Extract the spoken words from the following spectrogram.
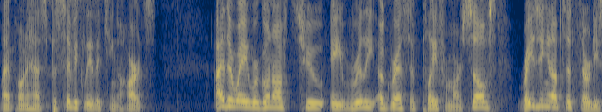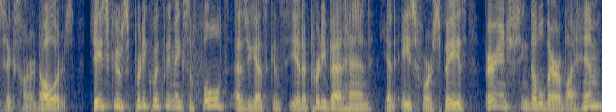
my opponent has specifically the king of hearts. Either way, we're going off to a really aggressive play from ourselves, raising it up to $3,600. Jay Scoops pretty quickly makes a fold. As you guys can see, he had a pretty bad hand. He had ace four spades. Very interesting double barrel by him,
